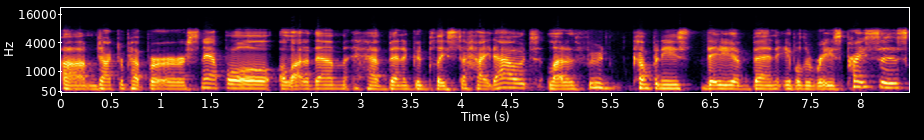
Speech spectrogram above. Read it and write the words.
um, Dr. Pepper, Snapple, a lot of them have been a good place to hide out. A lot of the food companies, they have been able to raise prices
